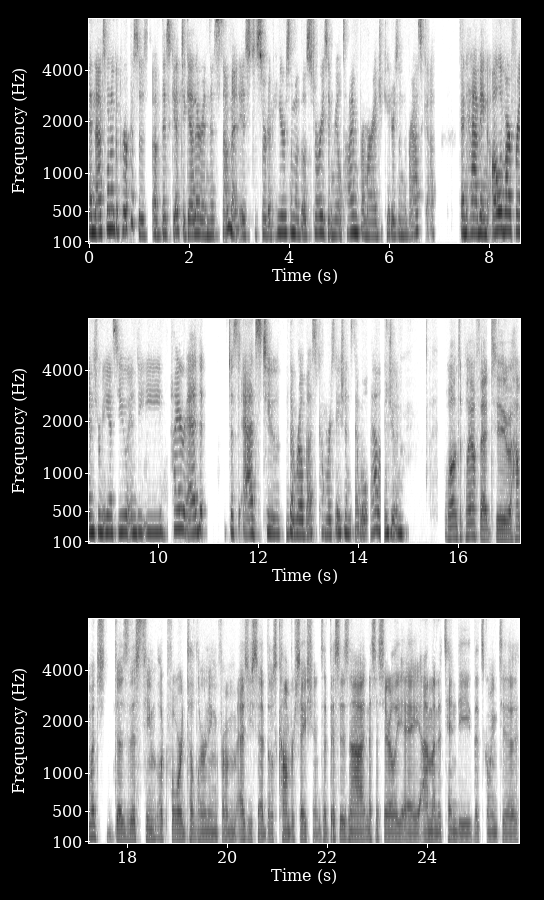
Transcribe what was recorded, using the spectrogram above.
And that's one of the purposes of this get together and this summit is to sort of hear some of those stories in real time from our educators in Nebraska. And having all of our friends from ESU, NDE, higher ed just adds to the robust conversations that we'll have in June. Well, and to play off that too, how much does this team look forward to learning from, as you said, those conversations? That this is not necessarily a I'm an attendee that's going to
